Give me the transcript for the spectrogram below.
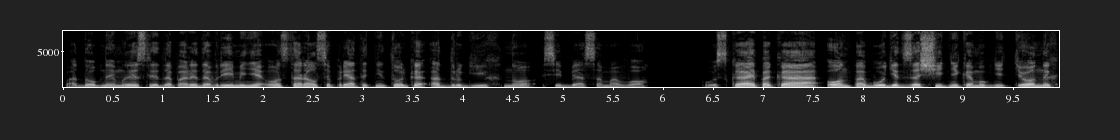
подобные мысли до поры до времени он старался прятать не только от других, но себя самого. Пускай пока он побудет защитником угнетенных,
